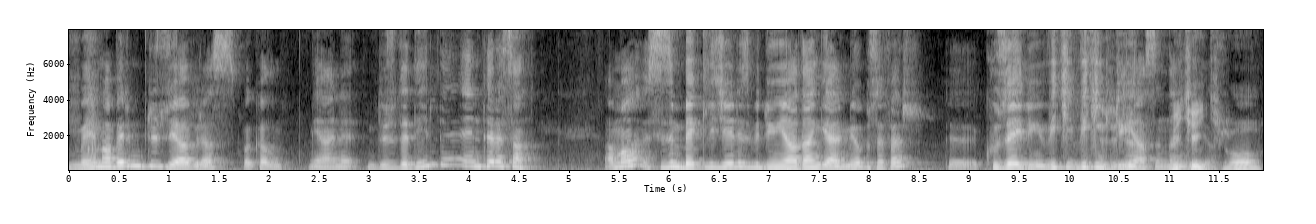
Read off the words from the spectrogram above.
Benim haberim düz ya biraz. Bakalım. Yani düz de değil de enteresan. Ama sizin bekleyeceğiniz bir dünyadan gelmiyor. Bu sefer e, Kuzey Dünya, Viking, Viking Üzücü. dünyasından Viking. geliyor. Oo.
